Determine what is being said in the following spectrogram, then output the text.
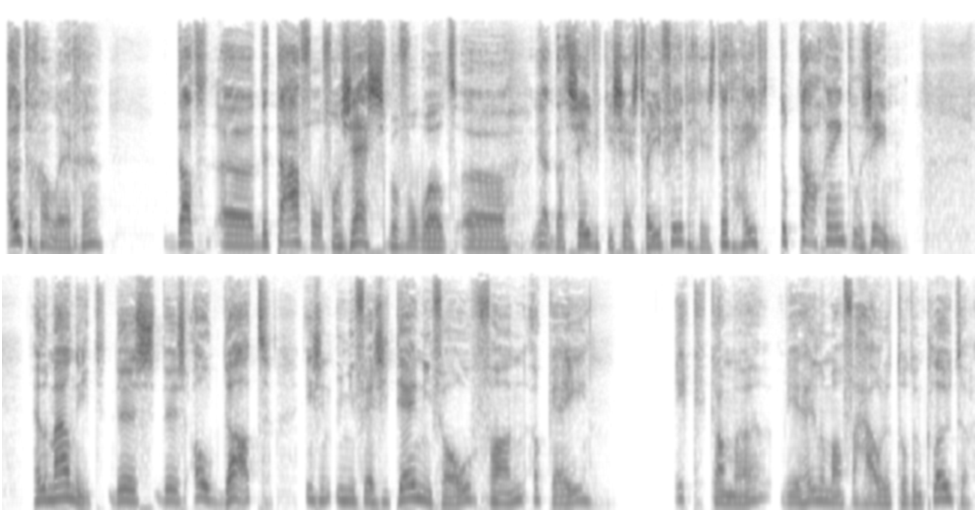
uit te gaan leggen dat eh, de tafel van 6 bijvoorbeeld, eh, ja, dat 7 keer 6 42 is. Dat heeft totaal geen enkele zin. Helemaal niet. Dus, dus ook dat is een universitair niveau van, oké, ik kan me weer helemaal verhouden tot een kleuter.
